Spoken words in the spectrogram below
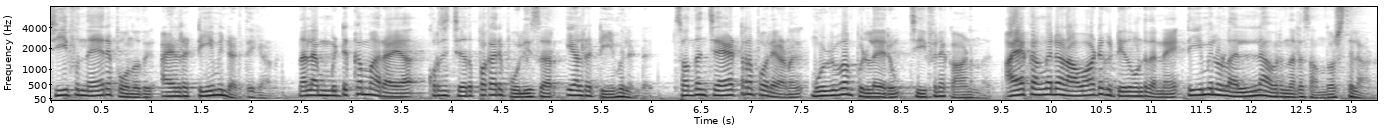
ചീഫ് നേരെ പോകുന്നത് അയാളുടെ ടീമിന്റെ അടുത്തേക്കാണ്. നല്ല മിടുക്കന്മാരായ കുറച്ച് ചെറുപ്പക്കാർ പോലീസുകാർ ഇയാളുടെ ടീമിലുണ്ട് സ്വന്തം ചേട്ടനെ പോലെയാണ് മുഴുവൻ പിള്ളേരും ചീഫിനെ കാണുന്നത്. അയാൾക്ക് അങ്ങനെ ഒരു അവാർഡ് കിട്ടിയത് കൊണ്ട് തന്നെ ടീമിലുള്ള എല്ലാവരും നല്ല സന്തോഷത്തിലാണ്.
